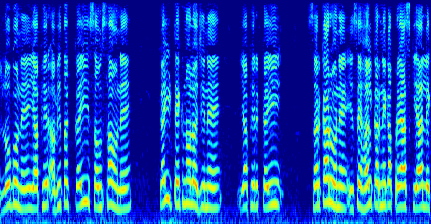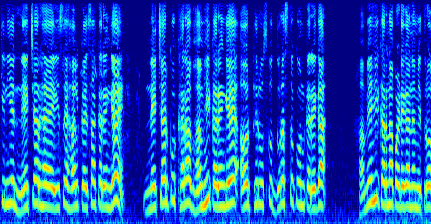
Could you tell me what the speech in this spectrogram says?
लोगों ने या फिर अभी तक कई संस्थाओं ने, कई टेक्नोलॉजी ने या फिर कई सरकारों ने इसे हल करने का प्रयास किया, लेकिन ये नेचर है, इसे हल कैसा करेंगे? नेचर को खराब हम ही करेंगे और फिर उसको दुरुस्त कौन करेगा? हमें ही करना पड़ेगा ना मित्रों?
